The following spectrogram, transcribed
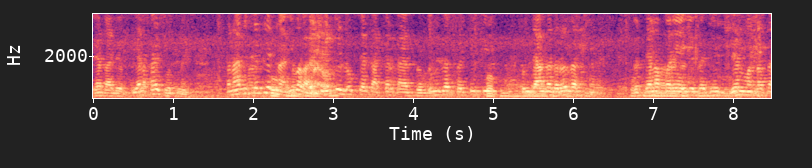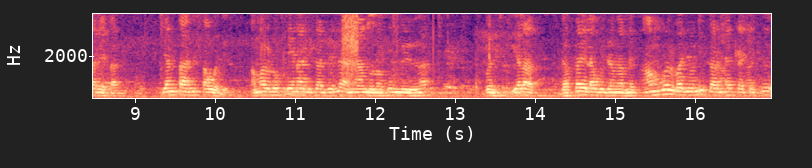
या कायद्यावर याला काहीच होत नाही. पण आम्ही सज्जन ना हे बघा शेवटी लोकशाहीचा अत्यार काय असतं? तुम्ही जर सत्तेची तुमच्या अंगात रग असली तर त्याला पर्याय एकाचे जनमताचा रेटा. जनता आम्ही सावध आहे आम्हाला लोकशाहीने अधिकार दिले आम्ही आंदोलनातून मिळविणार पण याला धक्काही लागू देणार नाहीत. अंमलबजावणी करण्यासाठीचे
